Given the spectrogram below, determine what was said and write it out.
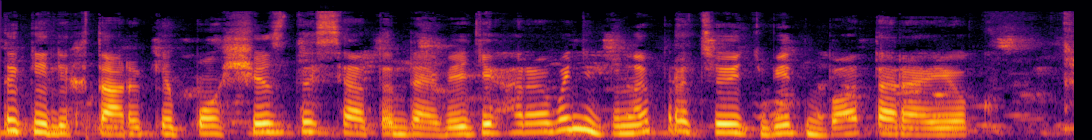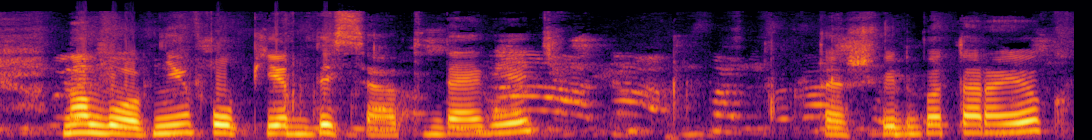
Такі ліхтарики по 69 гривень. Вони працюють від батарейок. Налобні по 59. Теж від батарейок.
